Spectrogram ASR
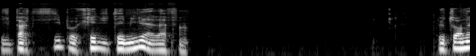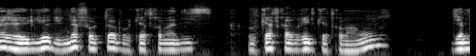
il participe au cri du T-1000 à la fin. Le tournage a eu lieu du 9 octobre 90 au 4 avril 91. James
